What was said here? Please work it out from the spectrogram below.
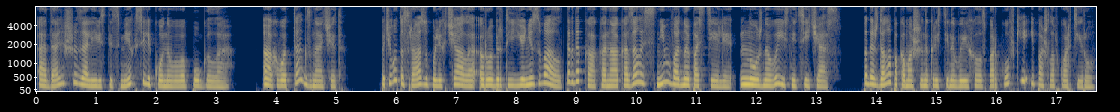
А дальше заливистый смех силиконового пугала. Ах, вот так значит. Почему-то сразу полегчало, Роберт ее не звал, тогда как она оказалась с ним в одной постели, нужно выяснить сейчас. Подождала, пока машина Кристины выехала с парковки и пошла в квартиру.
